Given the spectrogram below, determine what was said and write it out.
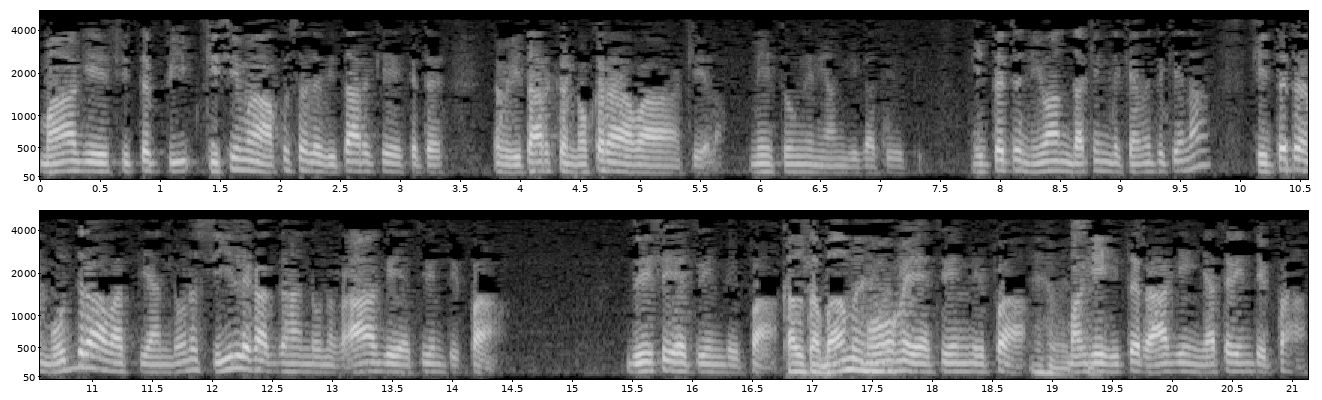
මාගේ සිත කිසිම අකුසල විතර්කයකට විතර්ක නොකරවා කියලා. මේ තුන්වෙනි අංගය ගත යුතුයි. හිතට නිවන් දකින්න කැමති කෙනා හිතට මුද්‍රාවක් තියන්න ඕන සීල් එකක් ගහන්න ඕන රාගය ඇති වෙන්න එපා. ද්වේෂය ඇති වෙන්න එපා. කල් තබාම මෝහය ඇති වෙන්න එපා. මගේ හිත රාගයෙන් යට වෙන්න එපා.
